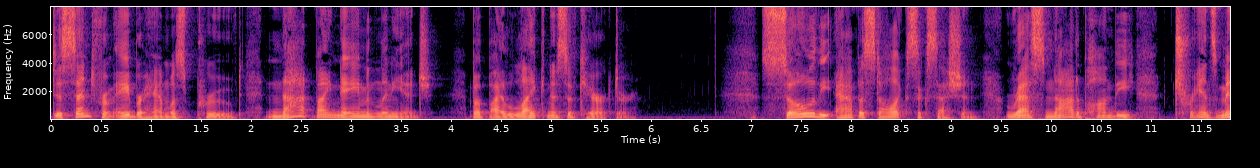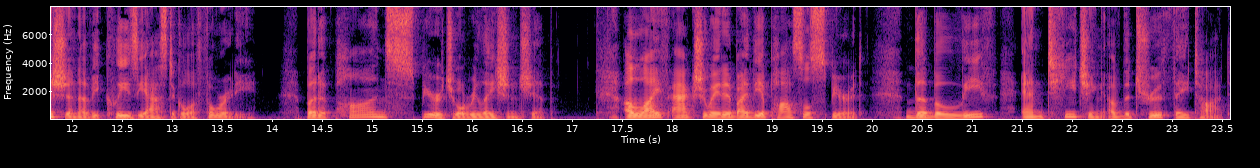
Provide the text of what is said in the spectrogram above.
Descent from Abraham was proved not by name and lineage, but by likeness of character. So the apostolic succession rests not upon the transmission of ecclesiastical authority, but upon spiritual relationship a life actuated by the Apostles' Spirit, the belief and teaching of the truth they taught.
